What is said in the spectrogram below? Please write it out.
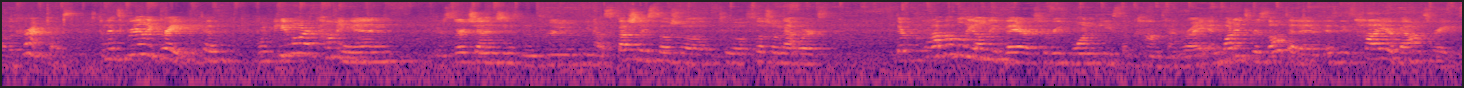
of a current post. And it's really great because when people are coming in through search engines and through, you know, especially social tools, social networks, they're probably only there to read one piece of content, right? And what it's resulted in is these higher bounce rates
